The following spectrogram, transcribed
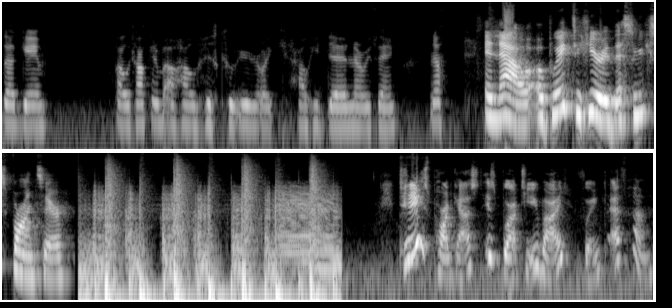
the game. Probably talking about how his career, like how he did and everything. Yeah. And now a break to hear this week's sponsor. Today's podcast is brought to you by Frank FM.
